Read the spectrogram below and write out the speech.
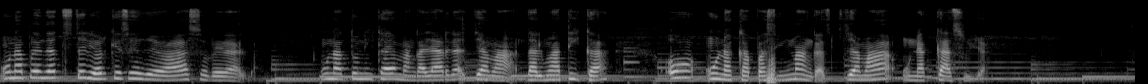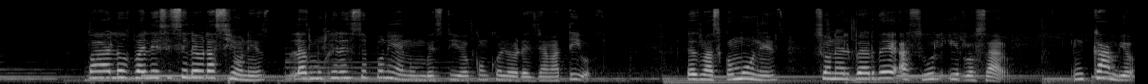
una prenda exterior que se llevaba sobre el alba, una túnica de manga larga llamada dalmática o una capa sin mangas llamada una casulla. Para los bailes y celebraciones, las mujeres se ponían un vestido con colores llamativos. Los más comunes son el verde, azul y rosado. En cambio,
